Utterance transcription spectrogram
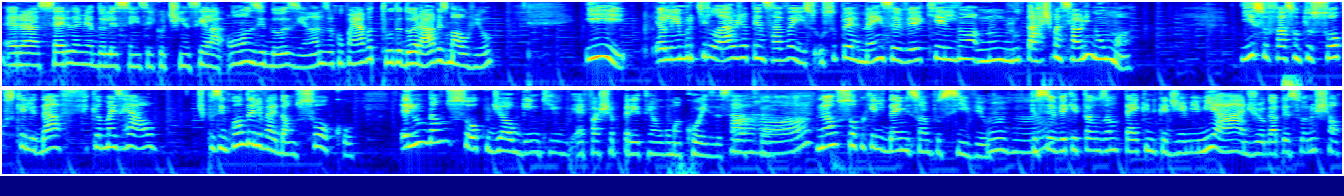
era a série da minha adolescência que eu tinha, sei lá, 11, 12 anos, eu acompanhava tudo, adorava Smallville. E eu lembro que lá eu já pensava isso. O Superman, você vê que ele não, não luta arte marcial nenhuma. Isso faz com que os socos que ele dá fica mais real. Tipo assim, quando ele vai dar um soco, ele não dá um soco de alguém que é faixa preta em alguma coisa, saca? Aham. Não é um soco que ele dá em Missão Impossível. Uhum. Que você vê que ele tá usando técnica de MMA, de jogar a pessoa no chão.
